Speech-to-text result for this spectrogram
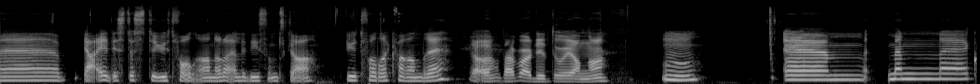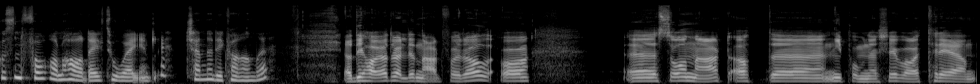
uh, ja, er de største utfordrerne, da, eller de som skal utfordre hverandre. Ja, det er bare de to igjen nå. Mm. Um, men uh, hvordan forhold har de to egentlig? Kjenner de hverandre? Ja, De har jo et veldig nært forhold. og uh, Så nært at uh, eh, Nipomnesji var tren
